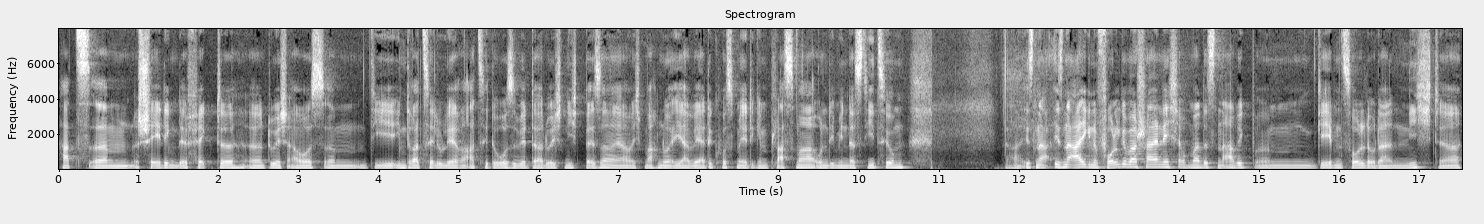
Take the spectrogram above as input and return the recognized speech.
hat es ähm, schädigende Effekte äh, durchaus. Ähm, die intrazelluläre Azidose wird dadurch nicht besser. Ja, ich mache nur eher Wertekosmetik im Plasma und im Interstitium. Ja, ist, eine, ist eine eigene Folge wahrscheinlich, ob man das Navig ähm, geben sollte oder nicht. Ja.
